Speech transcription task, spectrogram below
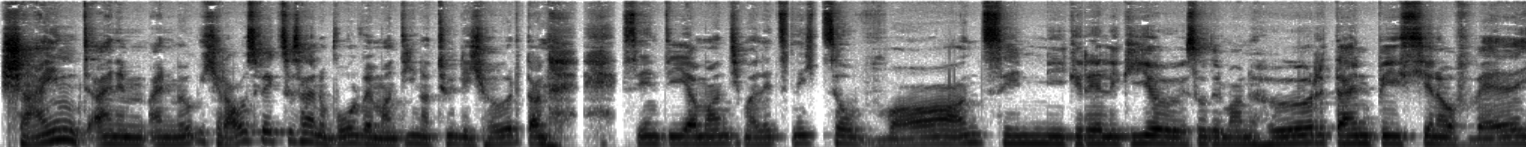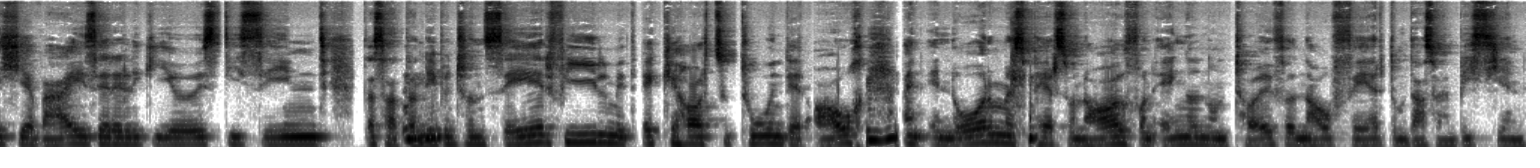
scheint einem ein möglicher Ausweg zu sein, obwohl wenn man die natürlich hört, dann sind die ja manchmal jetzt nicht so wahnsinnig religiös oder man hört ein bisschen auf welche Weise religiös die sind. Das hat dann mhm. eben schon sehr viel mit Eckehard zu tun, der auch mhm. ein enormes Personal von Engeln und Teufeln auffährt, um da so ein bisschen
